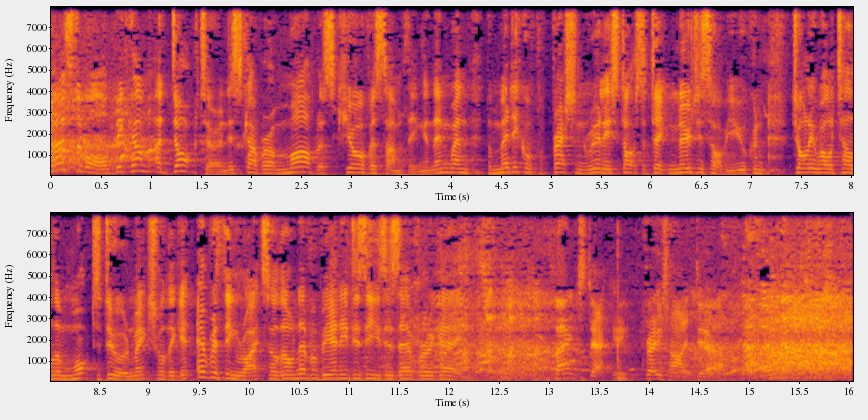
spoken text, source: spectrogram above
first of all, become a doctor and discover a marvelous cure for something. And then when the medical profession really starts to take notice of you, you can jolly well tell them what to do and make sure they get everything right so there'll never be any diseases ever again. Thanks, Jackie. Great idea.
